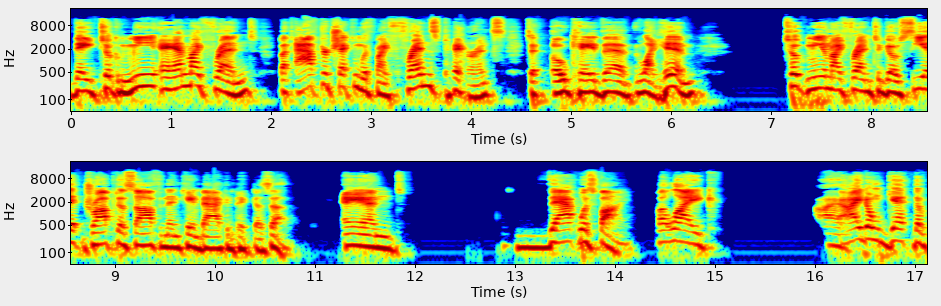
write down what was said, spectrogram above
they took me and my friend, but after checking with my friend's parents to okay them, like him, took me and my friend to go see it, dropped us off, and then came back and picked us up. And that was fine. But like, I, I don't get the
